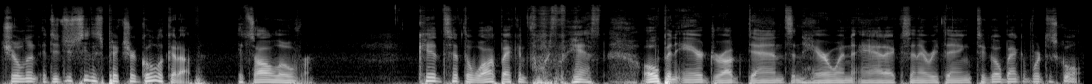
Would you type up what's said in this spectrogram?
Children, did you see this picture? Go look it up. It's all over. Kids have to walk back and forth past open air drug dens and heroin addicts and everything to go back and forth to school.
